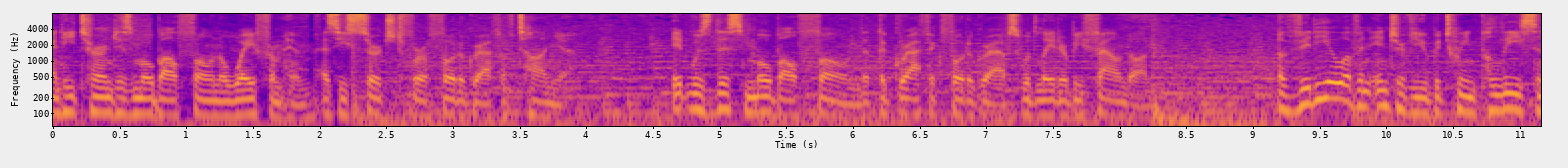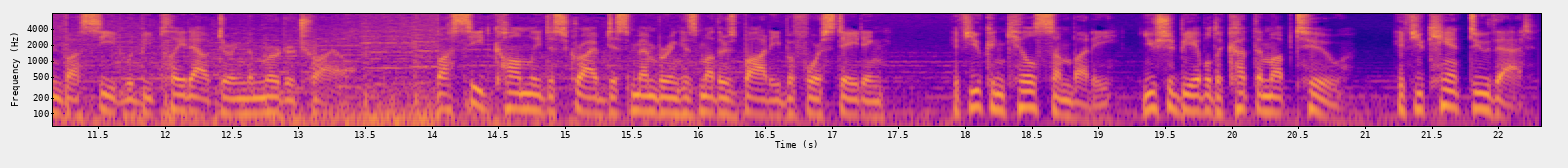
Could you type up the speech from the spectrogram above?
and he turned his mobile phone away from him as he searched for a photograph of Tanya. It was this mobile phone that the graphic photographs would later be found on. A video of an interview between police and Bahsid would be played out during the murder trial. Bahsid calmly described dismembering his mother's body before stating, If you can kill somebody, you should be able to cut them up too. If you can't do that,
